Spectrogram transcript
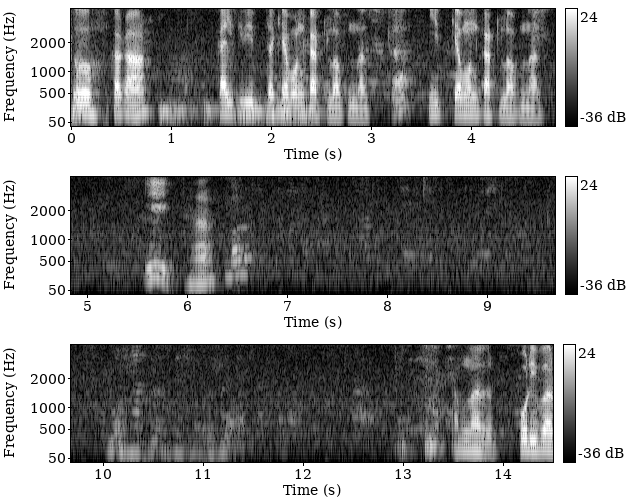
তো কাকা কালকের ঈদটা কেমন কাটলো আপনার? হ্যাঁ? ঈদ কেমন কাটলো আপনার? ঈদ হ্যাঁ আপনার পরিবার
